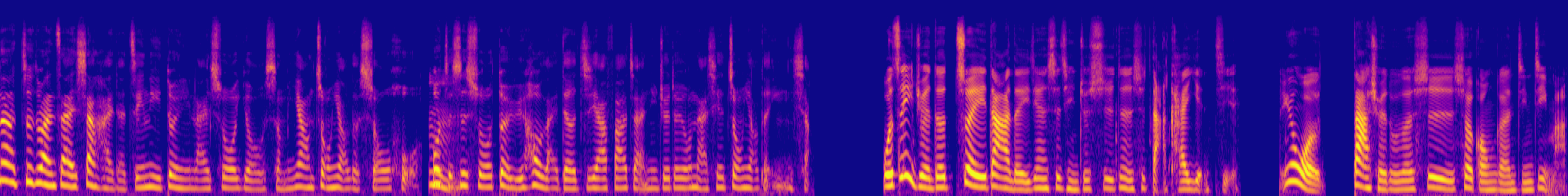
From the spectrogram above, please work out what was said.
那这段在上海的经历对你来说有什么样重要的收获，嗯、或者是说对于后来的职业发展，你觉得有哪些重要的影响？我自己觉得最大的一件事情就是真的是打开眼界，因为我大学读的是社工跟经济嘛。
